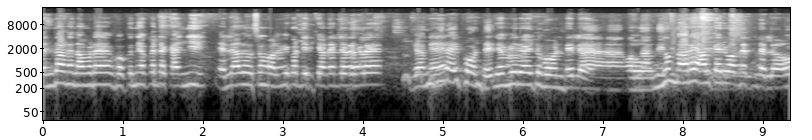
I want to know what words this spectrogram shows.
എന്താണ് നമ്മുടെ പൊക്കുന്നിയപ്പന്റെ കഞ്ഞി എല്ലാ ദിവസവും വളമിക്കൊണ്ടിരിക്കുകയാണല്ലേ നിങ്ങൾ? ഗംഭീരായി പോണ്ട്. ഗംഭീരമായിട്ട് പോണ്ട് അല്ലേ? ഒന്നും നിറയെ ആൾക്കാർ വന്നിട്ടുണ്ടല്ലോ? ഓ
